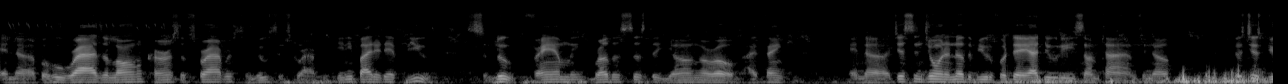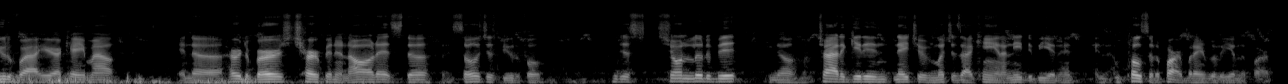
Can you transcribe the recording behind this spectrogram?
And uh, for who rides along, current subscribers to new subscribers, anybody that view, salute, family, brother, sister, young or old, I thank you. And uh, just enjoying another beautiful day. I do these sometimes, you know. It's just beautiful out here. I came out and uh, heard the birds chirping and all that stuff. So it's just beautiful. I'm just showing a little bit you know, try to get in nature as much as I can. I need to be in it, and I'm close to the park, but I ain't really in the park.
